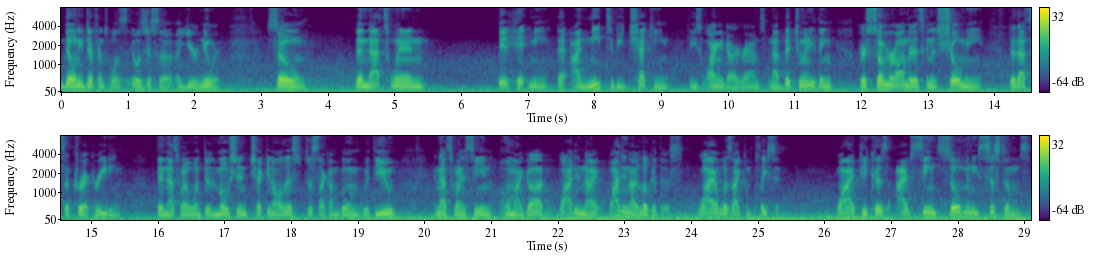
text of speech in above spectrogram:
the only difference was it was just a, a year newer. So then that's when it hit me that I need to be checking these wiring diagrams. And I bet you anything, there's somewhere on there that's gonna show me that that's the correct reading. Then that's when I went through the motion, checking all this, just like I'm going with you. And that's when I seen, oh my God, why didn't I, why didn't I look at this? Why was I complacent? Why? Because I've seen so many systems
